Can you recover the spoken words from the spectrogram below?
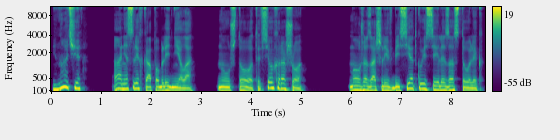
Иначе...» Аня слегка побледнела. «Ну что ты, все хорошо». Мы уже зашли в беседку и сели за столик.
